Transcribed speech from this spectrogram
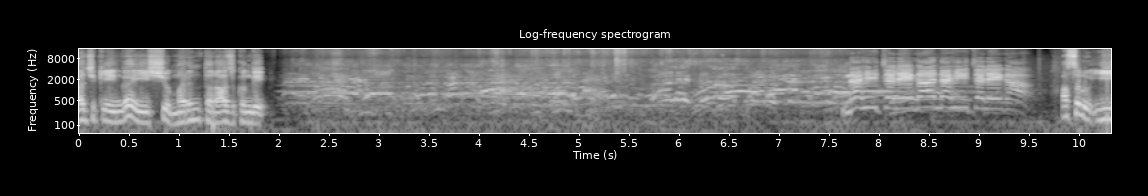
రాజకీయంగా ఈ ఇష్యూ మరింత రాజుకుంది. అసలు ఈ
